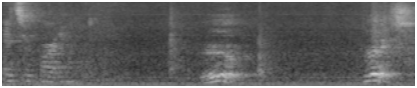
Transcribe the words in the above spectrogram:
It's recording. Oh, nice.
